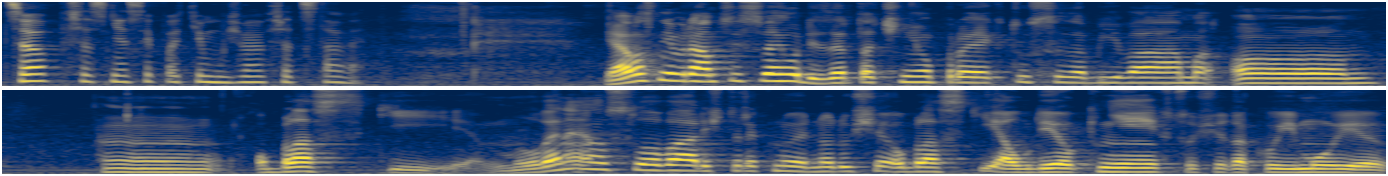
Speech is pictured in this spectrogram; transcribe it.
Co přesně si pod tím můžeme představit? Já vlastně v rámci svého dizertačního projektu se zabývám uh, oblastí mluveného slova, když to řeknu jednoduše, oblastí audioknih, což je takový můj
